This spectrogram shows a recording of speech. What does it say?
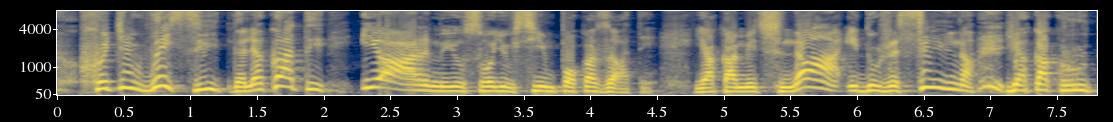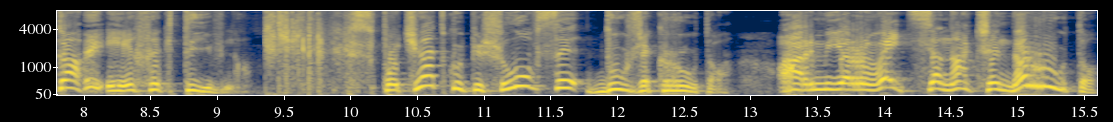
хотів весь світ налякати і армію свою всім показати, яка міцна і дуже сильна, яка крута і ефективна. Спочатку пішло все дуже круто. Армія рветься, наче Наруто.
